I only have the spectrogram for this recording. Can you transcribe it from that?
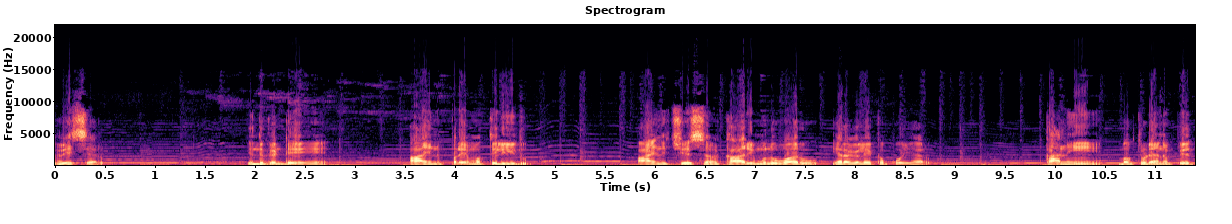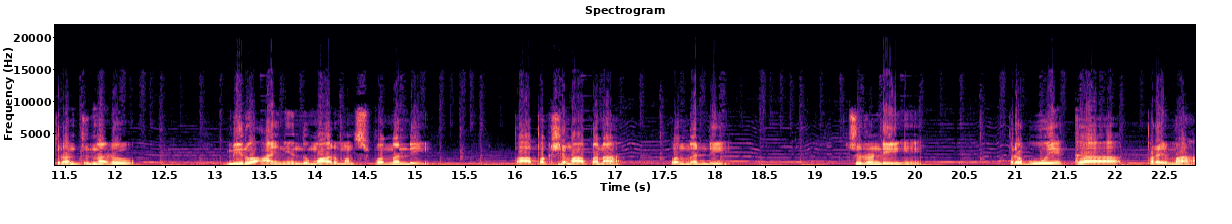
వేశారు. ఎందుకంటే ఆయన ప్రేమ తెలియదు. ఆయన చేసిన కార్యములు వారు ఎరగలేకపోయారు. కానీ భక్తుడైన పేతురు అంటున్నాడు మీరు ఆయన ఎందు మారు మనసు పొందండి. పాప క్షమాపణ పొందండి. చూడండి ప్రభువు యొక్క ప్రేమ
